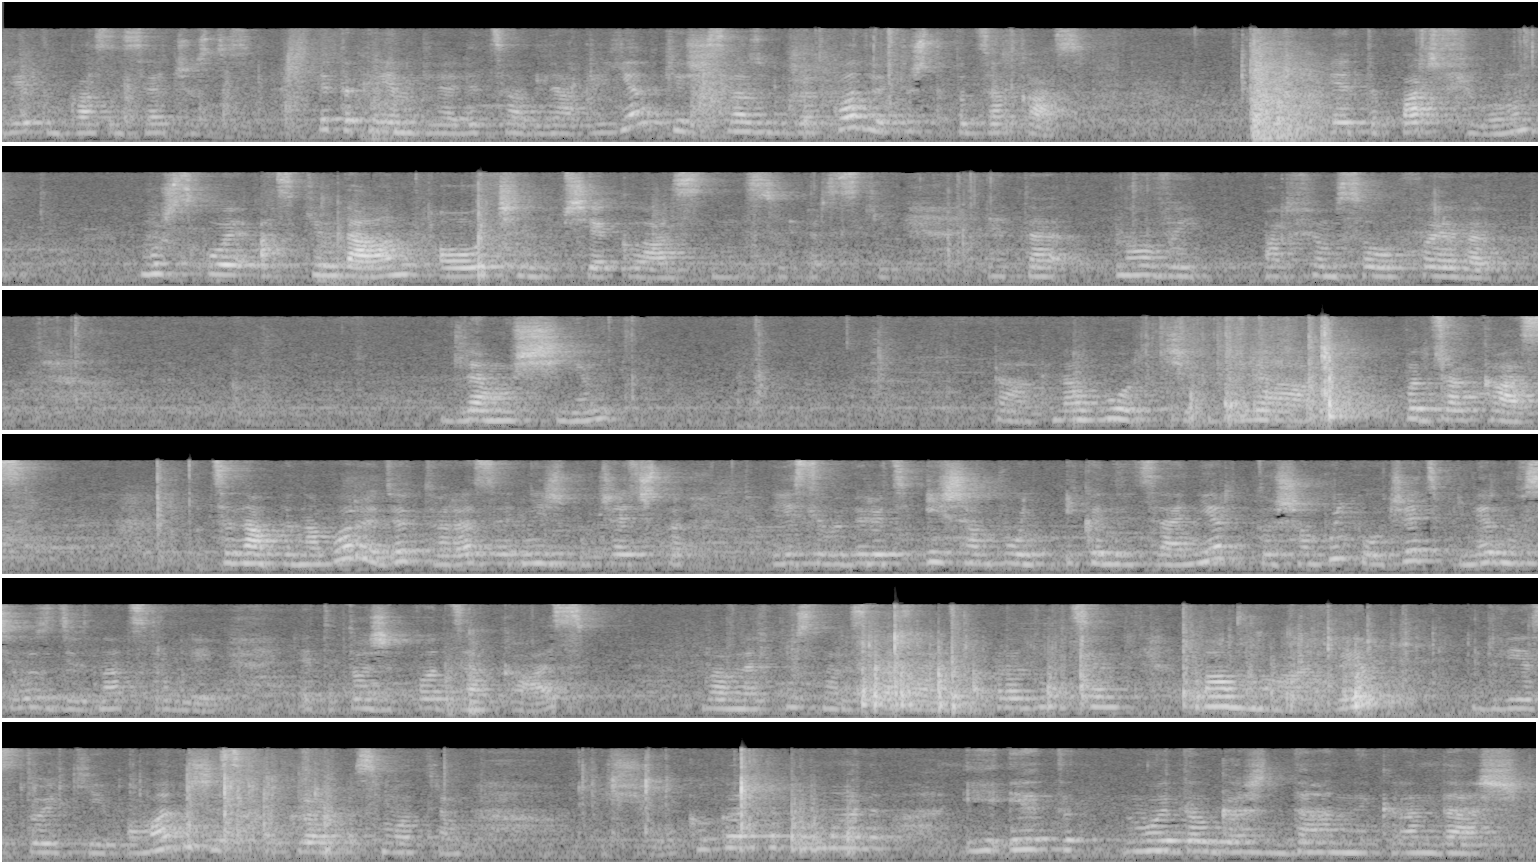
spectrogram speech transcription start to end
при этом классно себя чувствовать. Это крем для лица для клиентки. Я сейчас сразу буду откладывать то, что под заказ. Это парфюм мужской Аскиндаун, очень вообще классный, суперский. Это новый парфюм Soul Favor для мужчин. Так, наборчик для под заказ. Цена по набору идет в два раза ниже. Получается, что если вы берете и шампунь, и кондиционер, то шампунь получается примерно всего за 19 рублей. Это тоже под заказ. Главное вкусно рассказать о продукции. Помады. Две стойкие помады. Сейчас откроем, посмотрим. Еще какая-то помада. И это мой долгожданный карандаш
